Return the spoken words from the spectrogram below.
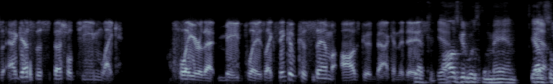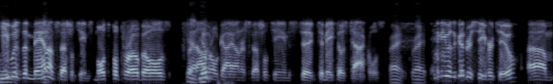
so I guess the special team like player that made plays. Like think of Kassim Osgood back in the Yeah, days. Yeah. Osgood was the man. Yeah, Yeah. absolutely. He was the man on special teams, multiple Pro Bowls, Yeah. phenomenal guy on our special teams to to make those tackles. right, right. I mean, he was a good receiver too. Um,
